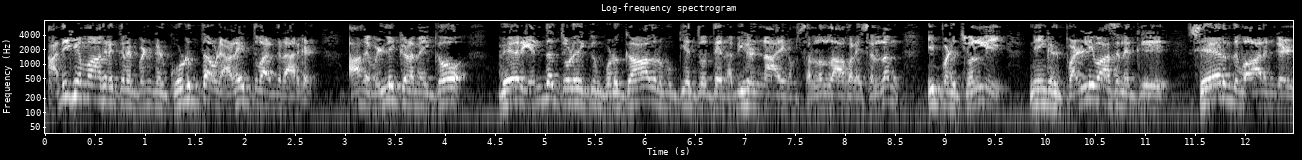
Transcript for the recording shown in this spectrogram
அதிகமாக இருக்கிற பெண்கள் கொடுத்து அவளை அழைத்து வாழ்கிறார்கள். ஆக வெள்ளிக்கிழமைக்கோ வேறு எந்த தொழுகைக்கும் கொடுக்காத ஒரு முக்கியத்துவத்தை நபிகள் நாயகம் சல்லல்லாஹலை செல்லம் இப்படி சொல்லி நீங்கள் பள்ளிவாசலுக்கு சேர்ந்து வாருங்கள்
